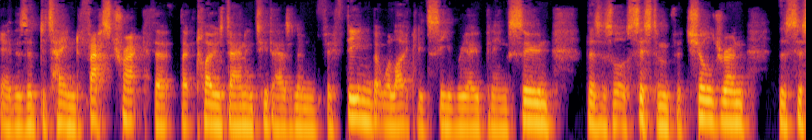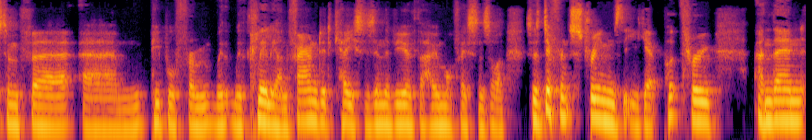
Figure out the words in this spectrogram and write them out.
you know, there's a detained fast track that that closed down in 2015, but we're likely to see reopening soon. There's a sort of system for children. A system for um, people from with, with, clearly unfounded cases in the view of the Home Office and so on. So there's different streams that you get put through, and then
